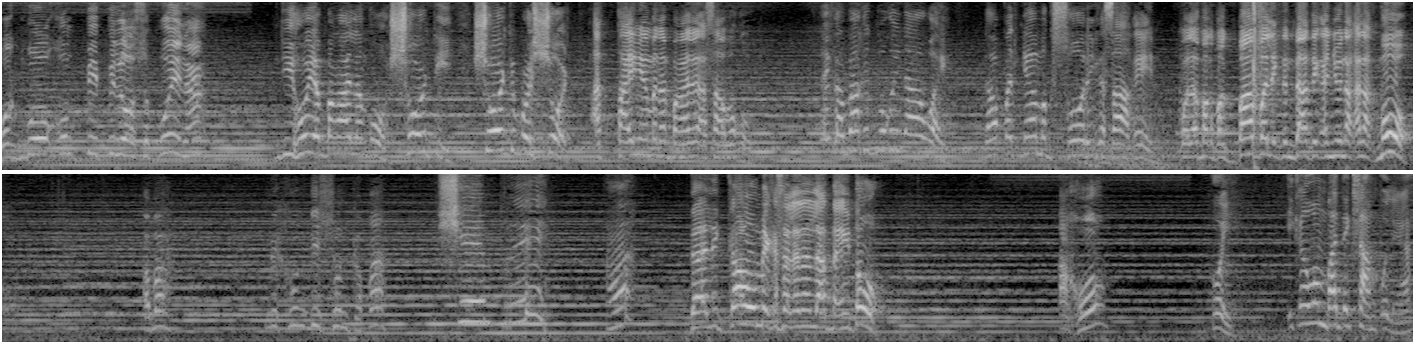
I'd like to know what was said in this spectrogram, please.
Huwag mo akong pipilosopuin, ha? Hindi hoy ang pangalan ko, Shorty. Shorty for short. At tayo naman ang pangalan ng asawa ko. Teka, bakit mo ko inaaway? Dapat nga mag-sorry ka sa akin. Wala makapagbabalik ng dating anyo ng anak mo. Aba, may kondisyon ka pa. Siyempre. Ha? Dahil ikaw may kasalanan lahat ng ito. Ako? Hoy, ikaw ang bad example eh ha.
